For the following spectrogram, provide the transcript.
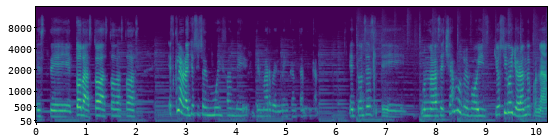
este, todas, todas, todas, todas. Es que la verdad yo sí soy muy fan de, de Marvel, me encanta, me encanta. Entonces, eh, nos las echamos, Bebo, y yo sigo llorando con la,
